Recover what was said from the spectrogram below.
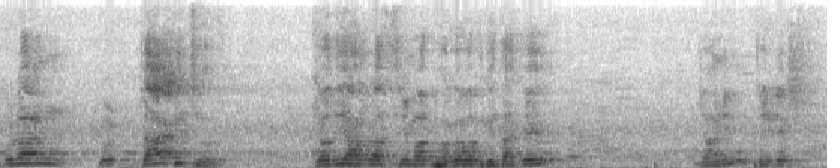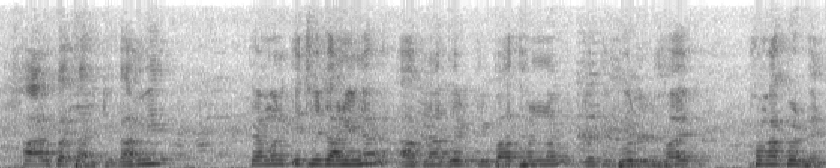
পুরাণ, যা কিছু। যদি আমরা শ্রীমদ্ ভগবত গীতাকে জানি, তাহলে সার কথা একটু আমি তেমন কিছু জানি না, আপনাদের কৃপাধন্য যদি ভুল হয় ক্ষমা করবেন।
